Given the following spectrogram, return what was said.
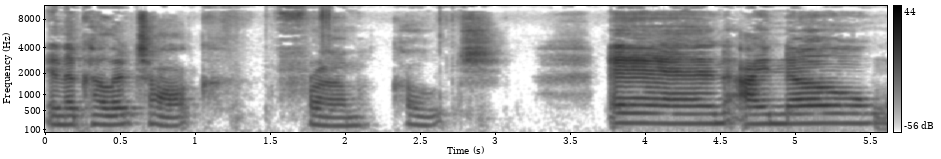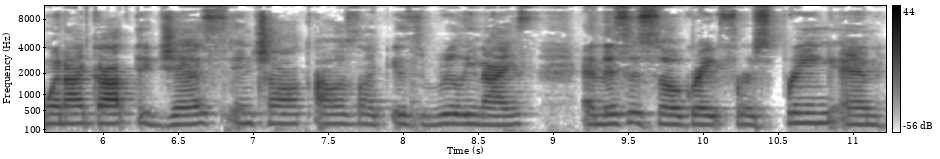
in the color chalk from Coach. And I know when I got the Jes in chalk, I was like, it's really nice. And this is so great for spring and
